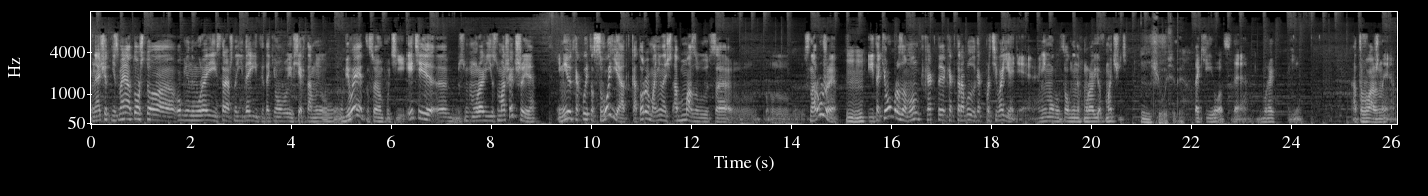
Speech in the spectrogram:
Значит, несмотря на то, что огненный муравей страшно ядовит и таким образом всех там убивает на своем пути, эти э, муравьи сумасшедшие имеют какой-то свой яд, которым они, значит, обмазываются э, снаружи, угу. и таким образом он как-то как работает как противоядие. Они могут огненных муравьев мочить. Ничего себе. Такие вот, да, муравьи. Отважные.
